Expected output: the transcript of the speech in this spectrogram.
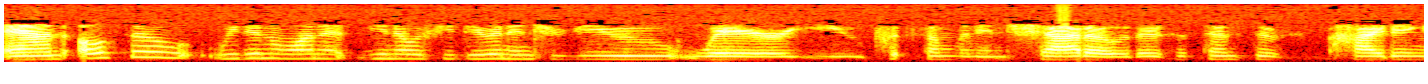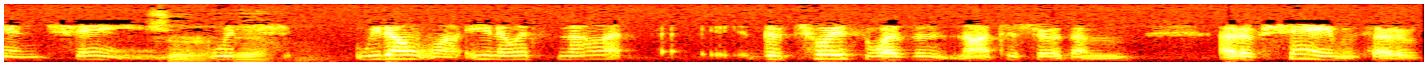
And also, we didn't want it, you know, if you do an interview where you put someone in shadow, there's a sense of hiding and shame, Sure, which yeah. We don't want, you know, it's not, the choice wasn't not to show them out of shame, out of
